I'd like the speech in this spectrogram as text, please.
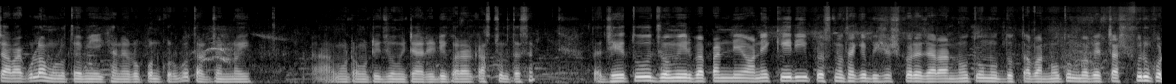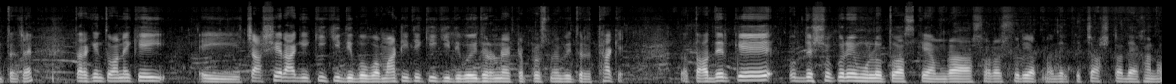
চারাগুলো মূলত আমি এইখানে রোপণ করব, তার জন্যই মোটামুটি জমিটা রেডি করার কাজ চলতেছে। তা যেহেতু জমির ব্যাপার নিয়ে অনেকেরই প্রশ্ন থাকে, বিশেষ করে যারা নতুন উদ্যোক্তা বা নতুনভাবে চাষ শুরু করতে চায়, তারা কিন্তু অনেকেই এই চাষের আগে কি কি দিব বা মাটিতে কি কি দিব এই ধরনের একটা প্রশ্নের ভিতরে থাকে। তো তাদেরকে উদ্দেশ্য করে মূলত আজকে আমরা সরাসরি আপনাদেরকে চাষটা দেখানো।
